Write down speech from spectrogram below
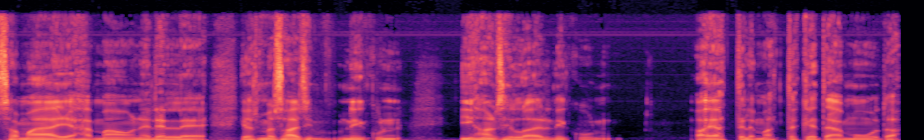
sama äijähän mä oon edelleen. Jos mä saisin niinku ihan sillä niinku ajattelematta ketään muuta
